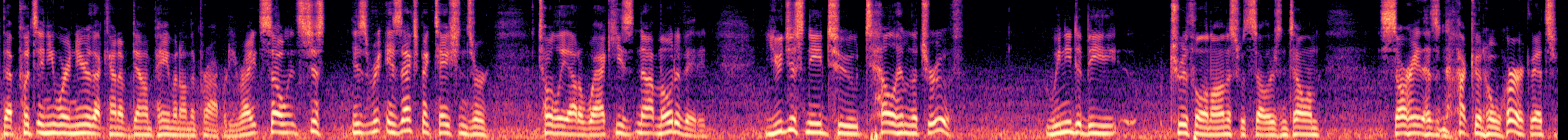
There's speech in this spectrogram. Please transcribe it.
that puts anywhere near that kind of down payment on the property, right? So it's just his his expectations are totally out of whack. He's not motivated. You just need to tell him the truth. We need to be truthful and honest with sellers and tell them sorry, that's not going to work. That's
